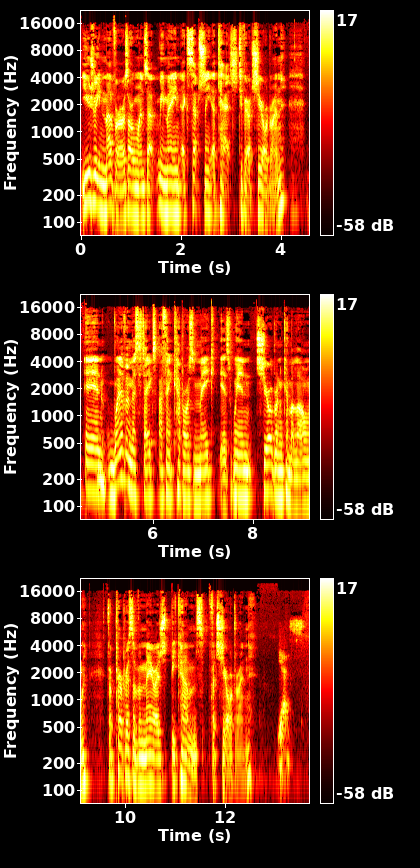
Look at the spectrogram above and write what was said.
usually mothers are ones that remain exceptionally attached to their children. And mm-hmm. one of the mistakes I think couples make is when children come along the purpose of a marriage becomes for children. Yes.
